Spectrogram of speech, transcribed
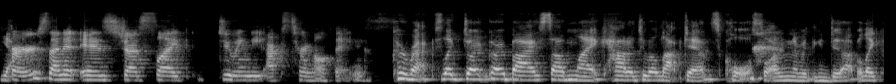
yeah. first than it is just like doing the external things. Correct. Like don't go buy some like how to do a lap dance course or I don't know if you can do that, but like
